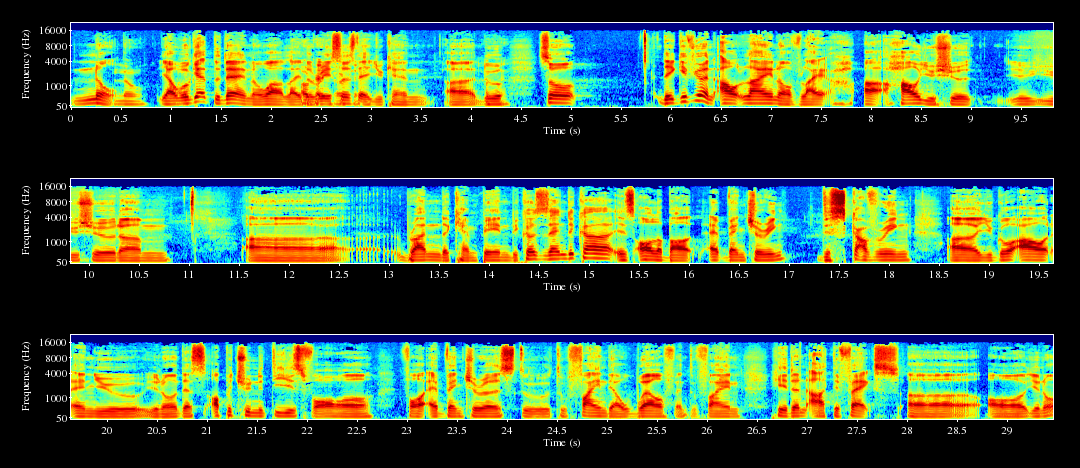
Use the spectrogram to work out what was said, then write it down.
No. No. Yeah, we'll get to that in a while, like the races okay. that you can uh, do. Okay. So they give you an outline of like uh, how you should you you should um uh run the campaign because Zendikar is all about adventuring, discovering. Uh, you go out and you you know there's opportunities for for adventurers to to find their wealth and to find hidden artifacts uh or you know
